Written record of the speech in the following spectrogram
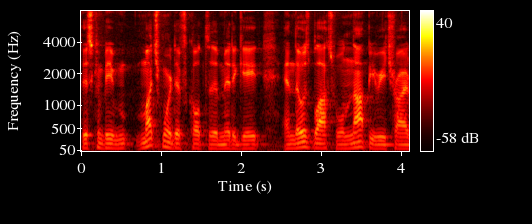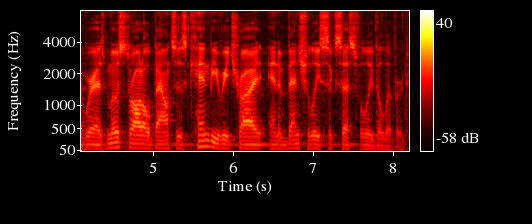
This can be much more difficult to mitigate, and those blocks will not be retried, whereas most throttle bounces can be retried and eventually successfully delivered.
